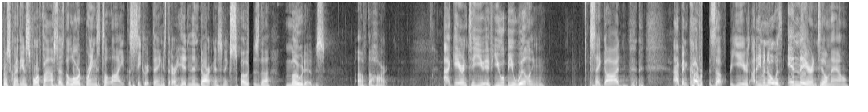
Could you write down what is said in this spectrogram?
1 Corinthians 4 5 says, The Lord brings to light the secret things that are hidden in darkness and exposes the motives of the heart. I guarantee you, if you will be willing to say, God, I've been covering this up for years. I didn't even know it was in there until now.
